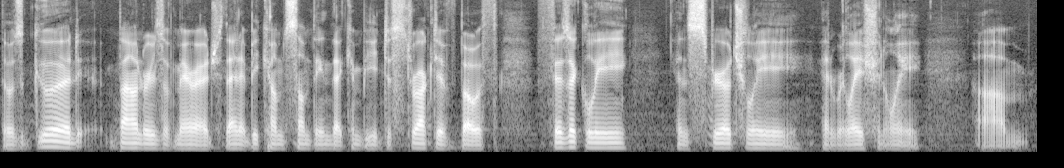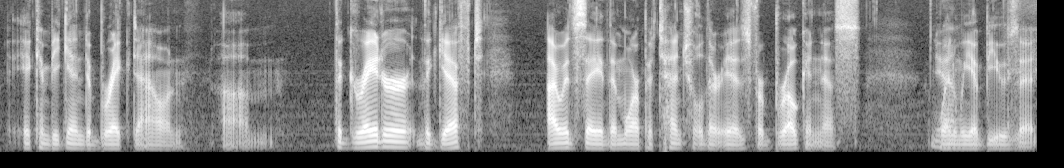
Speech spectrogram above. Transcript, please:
those good boundaries of marriage, then it becomes something that can be destructive both physically and spiritually and relationally. Um, it can begin to break down. Um, the greater the gift, I would say the more potential there is for brokenness Yeah. when we abuse it.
